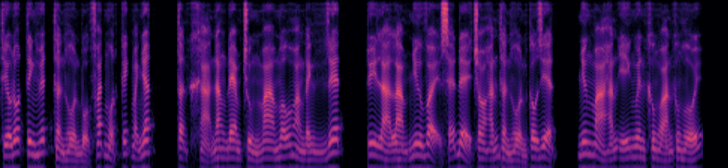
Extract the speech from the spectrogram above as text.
thiêu đốt tinh huyết thần hồn buộc phát một kích mạnh nhất, tận khả năng đem trùng ma mẫu hoàng đánh giết, tuy là làm như vậy sẽ để cho hắn thần hồn câu diệt, nhưng mà hắn ý nguyên không oán không hối.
